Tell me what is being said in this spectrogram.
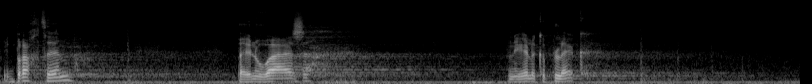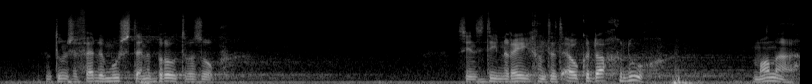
Ik bracht hen bij een oase, een heerlijke plek. En toen ze verder moesten en het brood was op. Sindsdien regent het elke dag genoeg manna.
